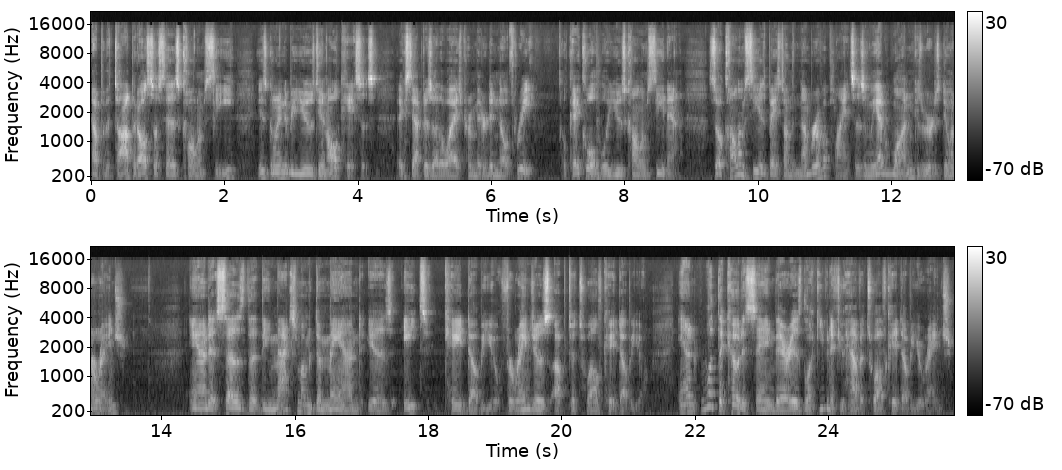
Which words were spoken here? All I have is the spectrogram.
Up at the top, it also says column C is going to be used in all cases, except as otherwise permitted in note 3. Okay, cool, we'll use column C then. So column C is based on the number of appliances, and we had one because we were just doing a range. And it says that the maximum demand is 8 kW for ranges up to 12 kW. And what the code is saying there is, look, even if you have a 12 kW range,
